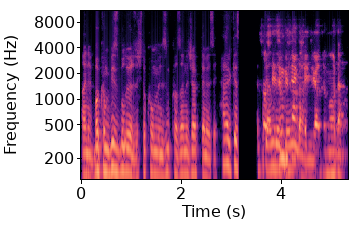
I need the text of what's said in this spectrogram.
Hani bakın biz buluyoruz işte komünizm kazanacak demesi. Herkes Sosyalizm güzel şey diyor adam orada.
